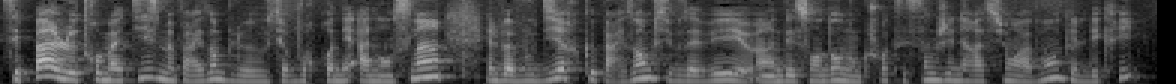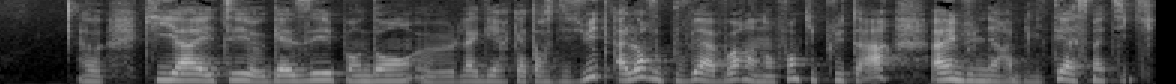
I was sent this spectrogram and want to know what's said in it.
C'est pas le traumatisme, par exemple, si vous reprenez Anne Ancelin, elle va vous dire que, par exemple, si vous avez un descendant, donc je crois que c'est cinq générations avant qu'elle décrit, euh, qui a été euh, gazé pendant euh, la guerre 14-18, alors vous pouvez avoir un enfant qui plus tard a une vulnérabilité asthmatique.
